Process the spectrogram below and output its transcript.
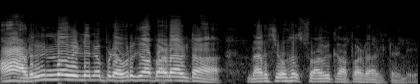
ఆ అడవిలో వెళ్ళినప్పుడు ఎవరు కాపాడాలట? నరసింహస్వామి కాపాడాలటండి.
